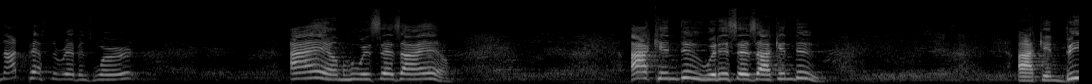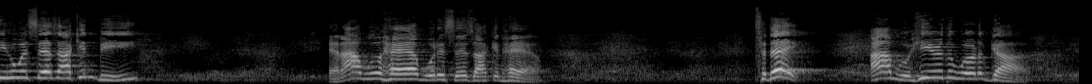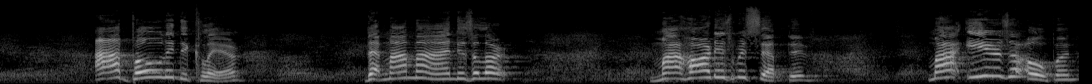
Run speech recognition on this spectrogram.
Not Pastor Rebbin's word. I am who it says I am. I can do what it says I can do. I can be who it says I can be. And I will have what it says I can have. Today, I will hear the word of God. I boldly declare that my mind is alert. My heart is receptive. My ears are open.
